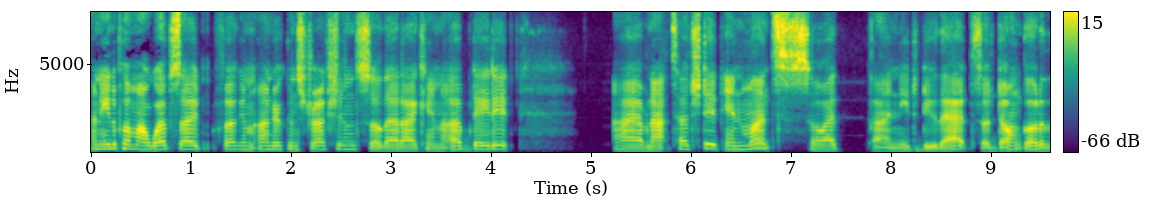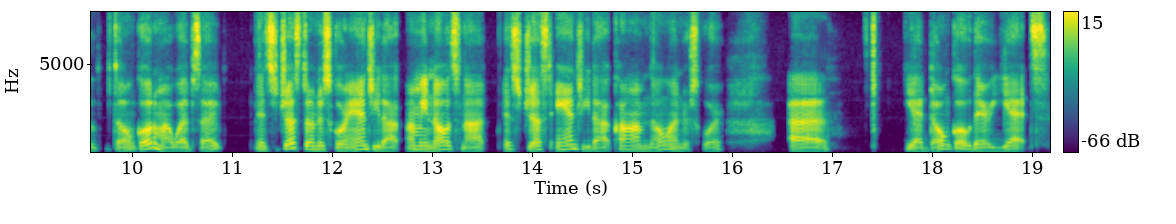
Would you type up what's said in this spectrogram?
I need to put my website fucking under construction so that I can update it. I have not touched it in months, so I I need to do that. So don't go to don't go to my website. It's just underscore Angie dot. I mean, no, it's not. It's just Angie.com, no underscore. Uh, yeah, don't go there yet.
